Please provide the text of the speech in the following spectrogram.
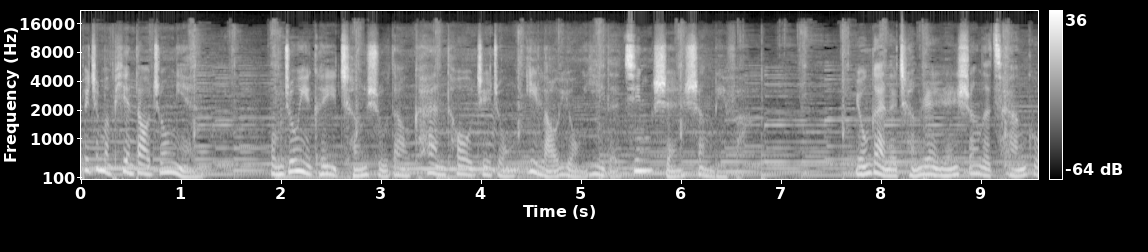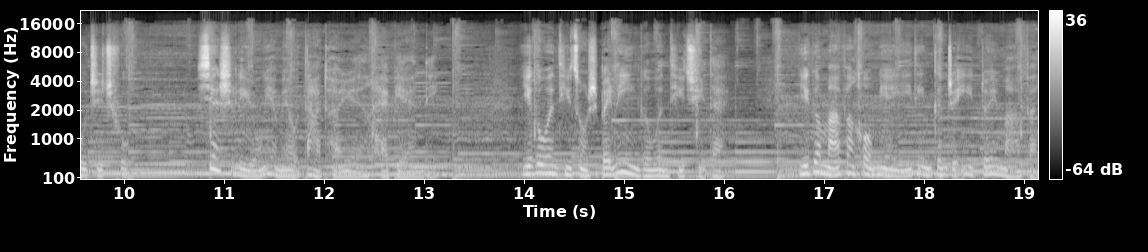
被这么骗到中年。我们终于可以成熟到看透这种一劳永逸的精神胜利法，勇敢地承认人生的残酷之处。现实里永远没有大团圆 （happy ending），一个问题总是被另一个问题取代，一个麻烦后面一定跟着一堆麻烦。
